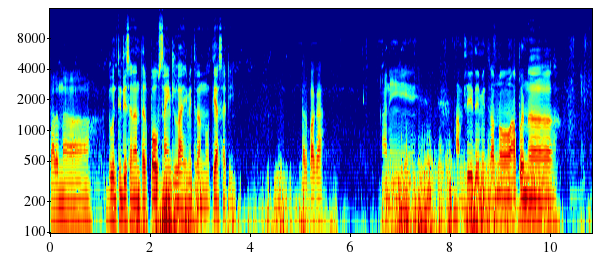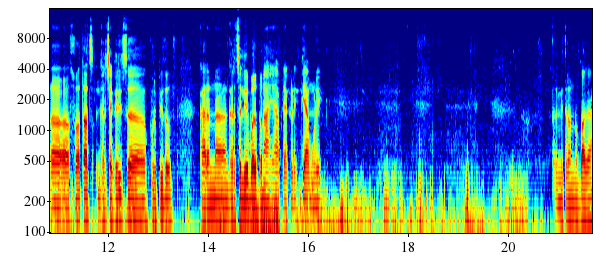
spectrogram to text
कारण दोन तीन दिवसानंतर पाऊस सांगितलेला आहे मित्रांनो त्यासाठी. तर बघा. आणि आमच्या इथे मित्रांनो आपण स्वतःच घरच्या घरीच अ, खुरपितो कारण घरचं लेबर पण आहे आपल्याकडे त्यामुळे. तर मित्रांनो बघा.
